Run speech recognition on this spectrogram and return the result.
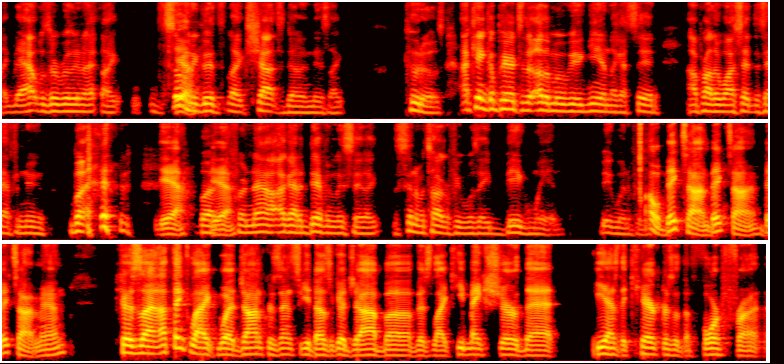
like that was a really nice like so yeah. many good like shots done in this like kudos. I can't compare it to the other movie again. Like I said, I'll probably watch that this afternoon. But yeah, but yeah. for now, I gotta definitely say like the cinematography was a big win. Big win for. Oh, big time, big time, big time, man. Because I think like what John Krasinski does a good job of is like he makes sure that he has the characters at the forefront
